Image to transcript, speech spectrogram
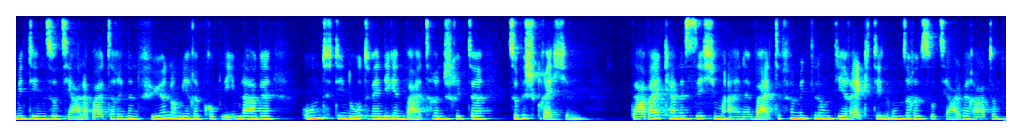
mit den Sozialarbeiterinnen führen, um ihre Problemlage und die notwendigen weiteren Schritte zu besprechen. Dabei kann es sich um eine Weitervermittlung direkt in unsere Sozialberatung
